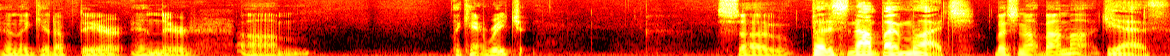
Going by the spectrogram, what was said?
and they get up there, and they're um, they can't reach it. So, But it's not by much. but it's not by much. Yes.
